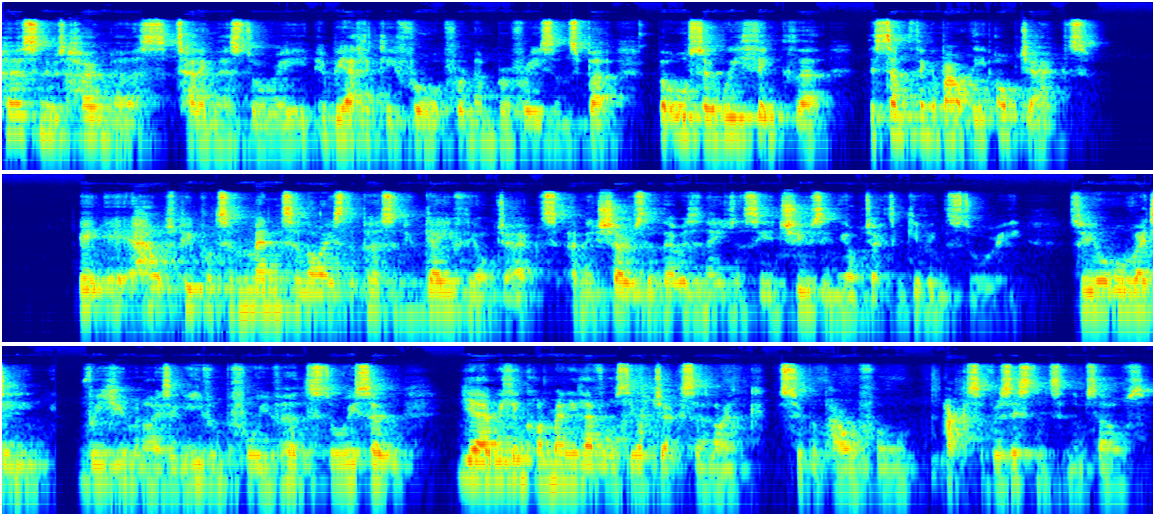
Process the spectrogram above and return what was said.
person who was homeless telling their story. It'd be ethically fraught for a number of reasons, but but also we think that there's something about the object. It, it helps people to mentalize the person who gave the object, and it shows that there was an agency in choosing the object and giving the story. So you're already rehumanizing even before you've heard the story. So, yeah, we think on many levels the objects are like super powerful acts of resistance in themselves.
